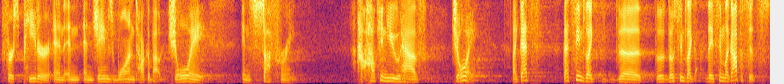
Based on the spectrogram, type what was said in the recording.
First Peter and, and, and James 1 talk about joy in suffering? How, how can you have joy? Like that's that seems like the those seems like they seem like opposites.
